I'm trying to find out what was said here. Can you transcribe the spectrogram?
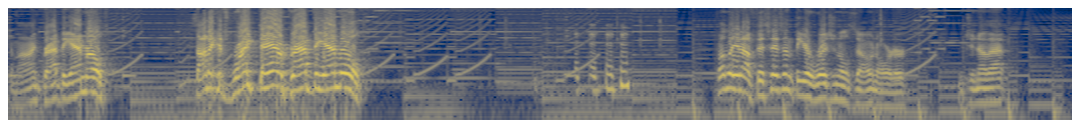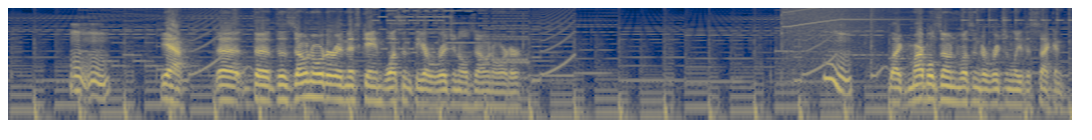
Come on, grab the emerald! Sonic, it's right there! Grab the emerald! Funnily enough, this isn't the original zone order. Did you know that? Mm-mm. Yeah, the, the, the zone order in this game wasn't the original zone order. Hmm. Like, Marble Zone wasn't originally the second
